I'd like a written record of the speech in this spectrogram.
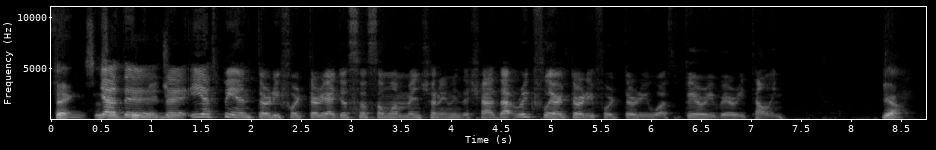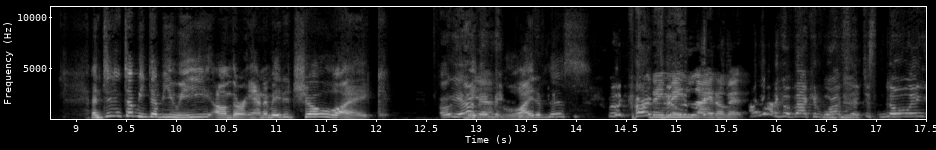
things. Yeah, the the ESPN thirty for thirty. I just saw someone mentioning in the chat that Ric Flair thirty for thirty was very very telling. Yeah, and didn't WWE on their animated show like Oh yeah, Make Yeah. they light of this. with a cartoon. They made like, light of it. I gotta go back and watch Mhm. that, just knowing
